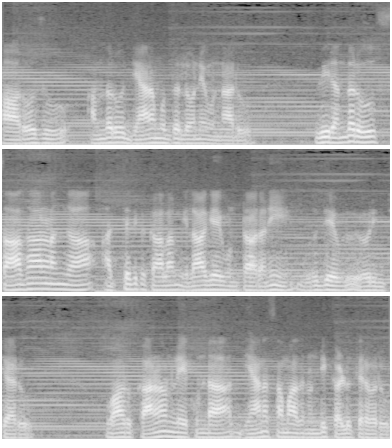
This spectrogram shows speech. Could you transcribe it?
ఆ రోజు అందరూ ధ్యానముద్రలోనే ఉన్నారు. వీరందరూ సాధారణంగా అత్యధిక కాలం ఇలాగే ఉంటారని గురుదేవులు వివరించారు. వారు కారణం లేకుండా ధ్యాన సమాధి నుండి కళ్ళు తెరవరు.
